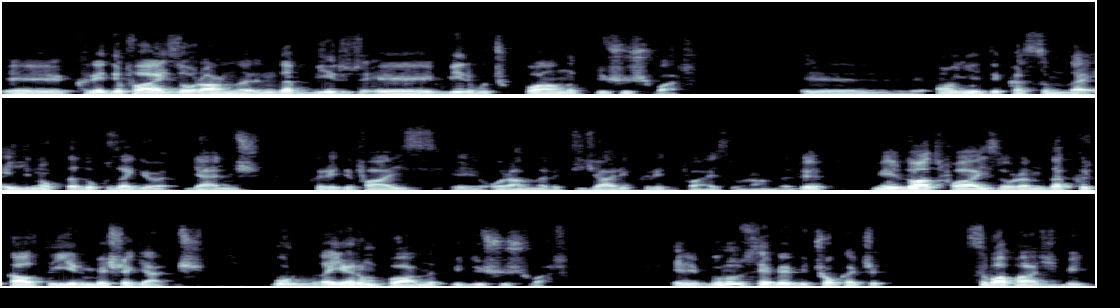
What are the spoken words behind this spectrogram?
e, kredi faiz oranlarında bir, e, bir buçuk puanlık düşüş var. E, 17 Kasım'da 50.9'a gelmiş kredi faiz e, oranları, ticari kredi faiz oranları. Mevduat faiz oranında 46-25'e gelmiş. Burada da yarım puanlık bir düşüş var. E, bunun sebebi çok açık. Swap hacmi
